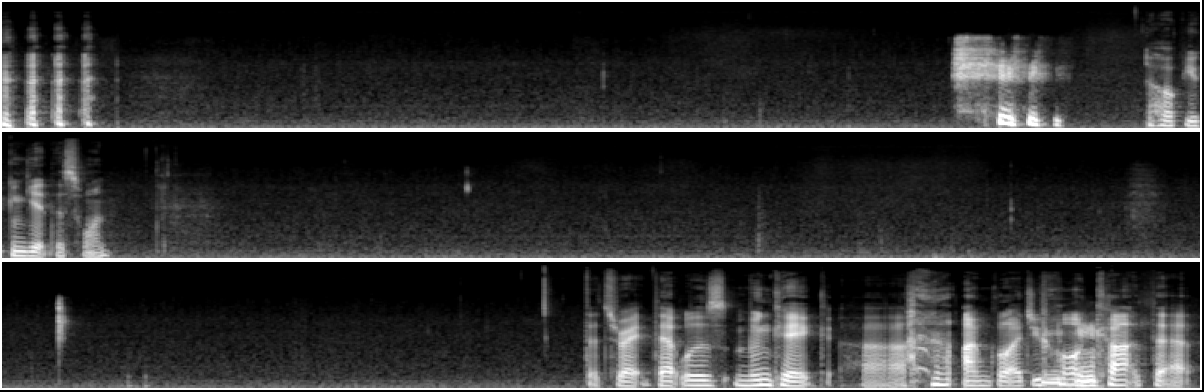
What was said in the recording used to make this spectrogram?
I hope you can get this one. That's right. That was Mooncake. Uh, I'm glad you all got that.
